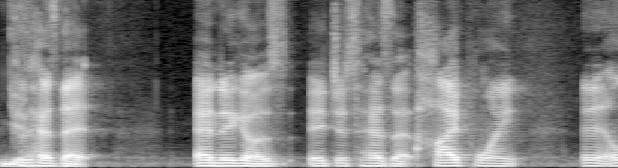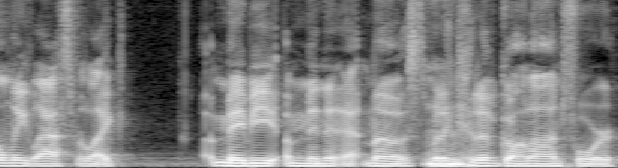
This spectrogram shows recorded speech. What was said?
because Yeah. it has that, and it goes, it just has that high point, and it only lasts for like maybe a minute at most, but it Mhm. could have gone on for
